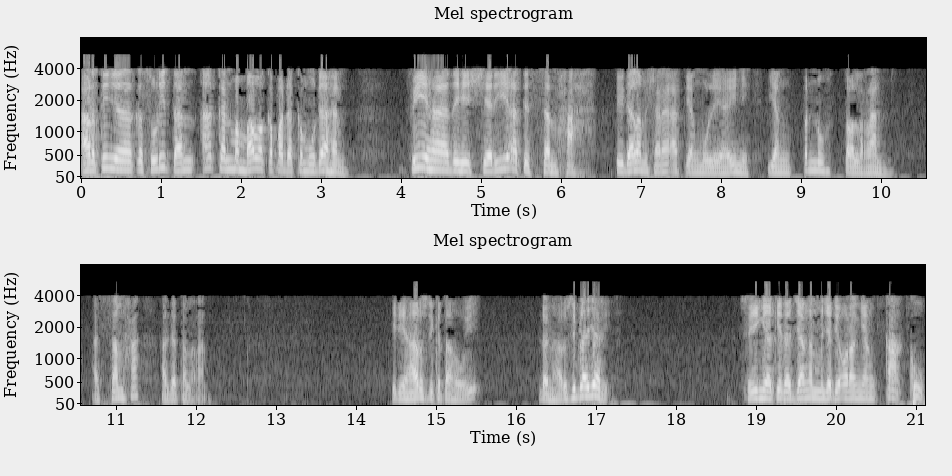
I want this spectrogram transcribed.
Artinya kesulitan akan membawa kepada kemudahan. Fi hadhihi syariatis samhah. Di dalam syariat yang mulia ini. Yang penuh toleran. As-samhah ada toleran. Ini harus diketahui dan harus dipelajari. Sehingga kita jangan menjadi orang yang kaku.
